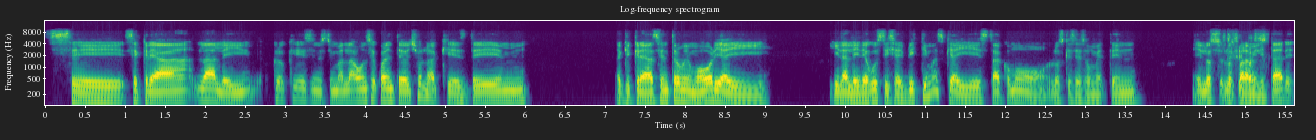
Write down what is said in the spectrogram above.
se, se crea la ley, creo que si no estoy mal, la once cuarenta y ocho la que es de, mm, la que crea Centro Memoria y, y la ley de justicia y víctimas, que ahí está como los que se someten, eh, los, los paramilitares.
